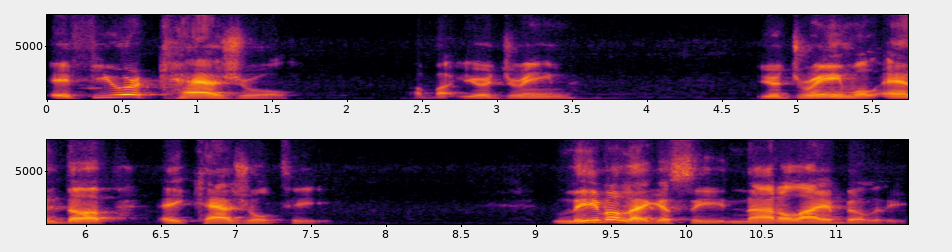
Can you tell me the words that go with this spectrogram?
if you're casual about your dream, your dream will end up a casualty. Leave a legacy, not a liability.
